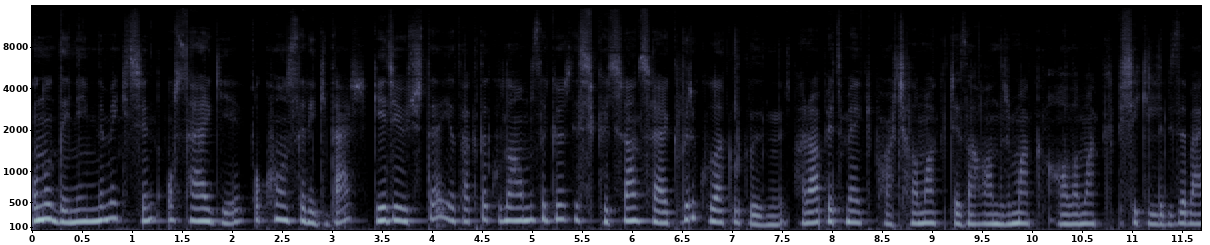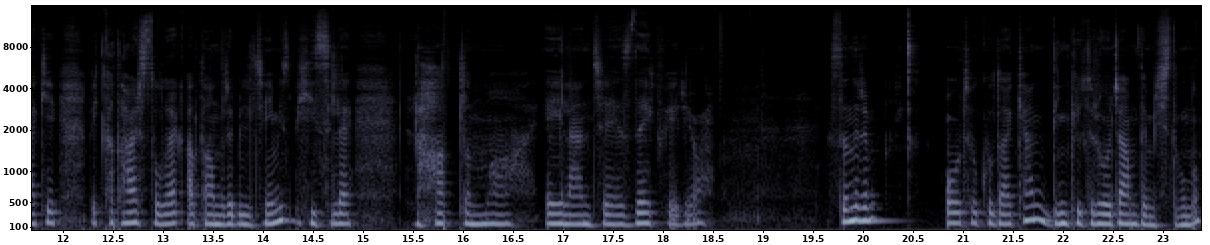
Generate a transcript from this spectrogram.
onu deneyimlemek için o sergiye, o konsere gider. Gece 3'te yatakta kulağımızda gözyaşı kaçıran şarkıları kulaklıkla dinler. Etmek, parçalamak, cezalandırmak, ağlamak bir şekilde bize belki bir katarsis olarak adlandırabileceğimiz bir his ile rahatlama, eğlence, zevk veriyor. Sanırım ortaokuldayken din kültürü hocam demişti bunu.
